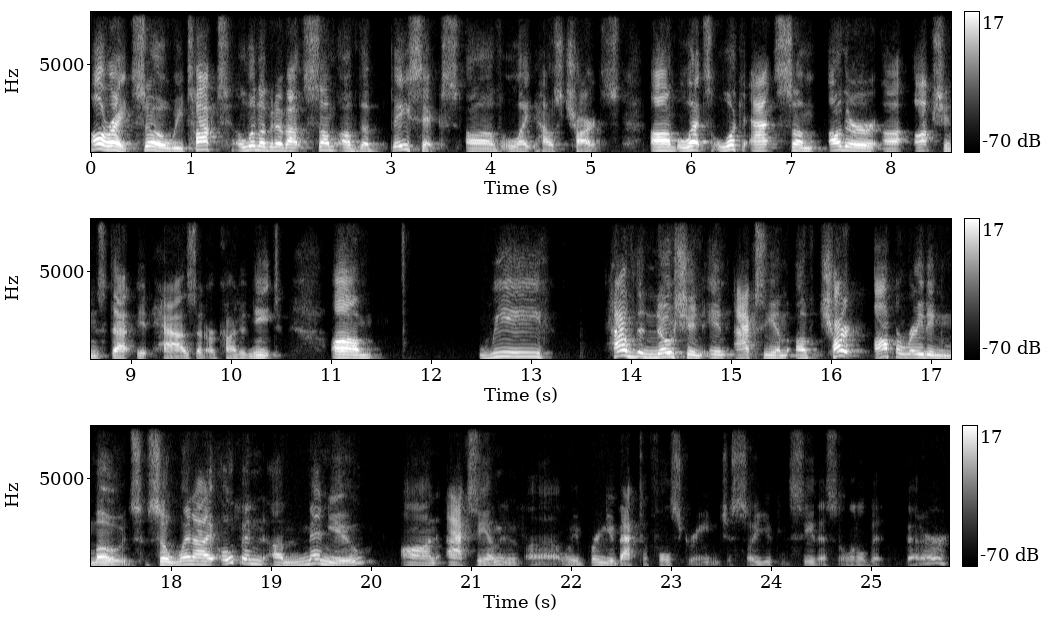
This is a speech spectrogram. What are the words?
All right, so we talked a little bit about some of the basics of Lighthouse charts. Um, let's look at some other uh, options that it has that are kind of neat. Um, we have the notion in Axiom of chart operating modes. So when I open a menu on Axiom, and uh, let me bring you back to full screen just so you can see this a little bit better.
